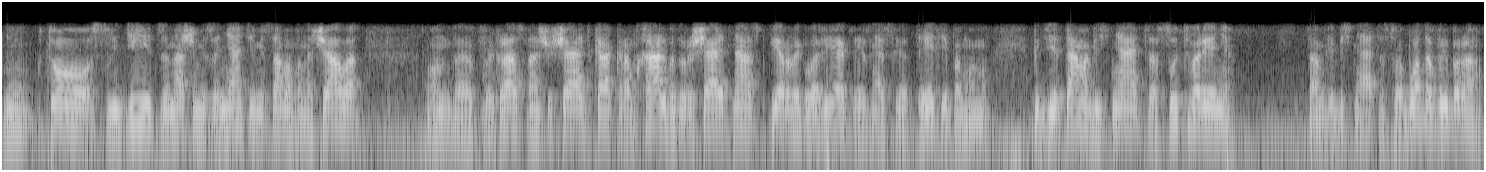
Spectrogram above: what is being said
Ну, кто следит за нашими занятиями с самого начала, он э, прекрасно ощущает, как Рамхаль возвращает нас к первой главе, где, извиняюсь, третьей, по-моему, где там объясняется суть творения, там, где объясняется свобода выбора,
